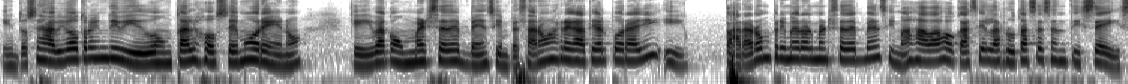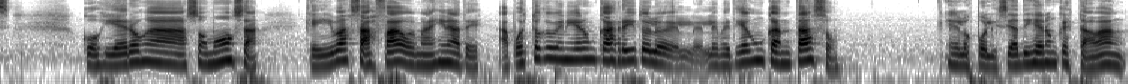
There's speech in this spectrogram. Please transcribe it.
y entonces había otro individuo, un tal José Moreno, que iba con un Mercedes-Benz y empezaron a regatear por allí y pararon primero el Mercedes-Benz y más abajo, casi en la ruta 66, cogieron a Somoza que iba zafado, imagínate, apuesto que viniera un carrito y le, metían un cantazo. Eh, los policías dijeron que estaban,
